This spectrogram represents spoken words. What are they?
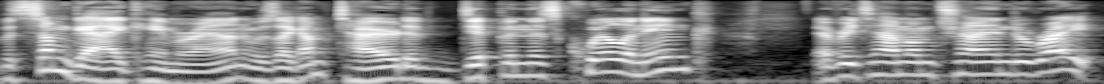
but some guy came around and was like, "I'm tired of dipping this quill in ink every time I'm trying to write.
